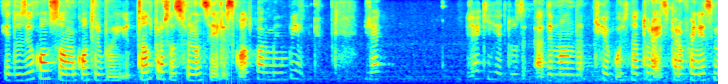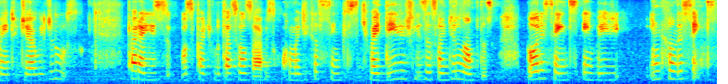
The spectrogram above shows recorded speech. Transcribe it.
Reduzir o consumo contribui tanto para suas financeiras quanto para o meio ambiente, já já que reduz a demanda de recursos naturais para o fornecimento de água e de luz. Para isso, você pode mudar seus hábitos com uma dica simples que vai desde a utilização de lâmpadas fluorescentes em vez de incandescentes,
